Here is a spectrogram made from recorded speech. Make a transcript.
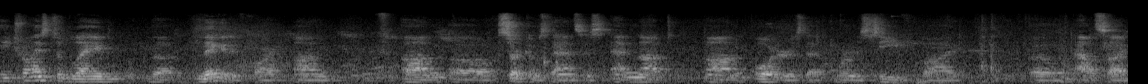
he tries to blame the negative part on, on uh, circumstances and not on orders that were received by uh, outside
